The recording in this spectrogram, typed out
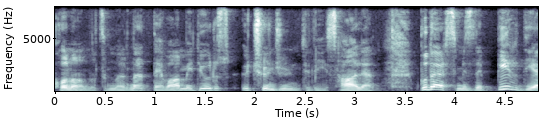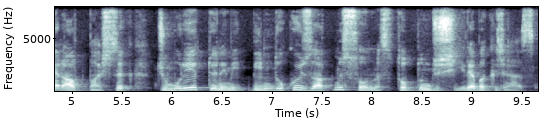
konu anlatımlarına devam ediyoruz. 3. ünitedeyiz hala. Bu dersimizde bir diğer alt başlık Cumhuriyet dönemi 1960 sonrası toplumcu şiire bakacağız.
